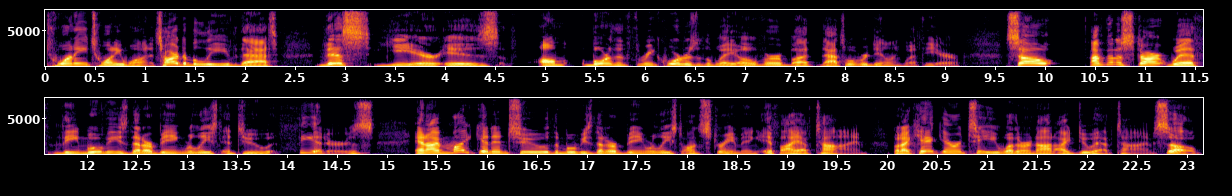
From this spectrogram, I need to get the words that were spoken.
2021. It's hard to believe that this year is um, more than three quarters of the way over, but that's what we're dealing with here. So I'm going to start with the movies that are being released into theaters, and I might get into the movies that are being released on streaming if I have time, but I can't guarantee whether or not I do have time. So,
